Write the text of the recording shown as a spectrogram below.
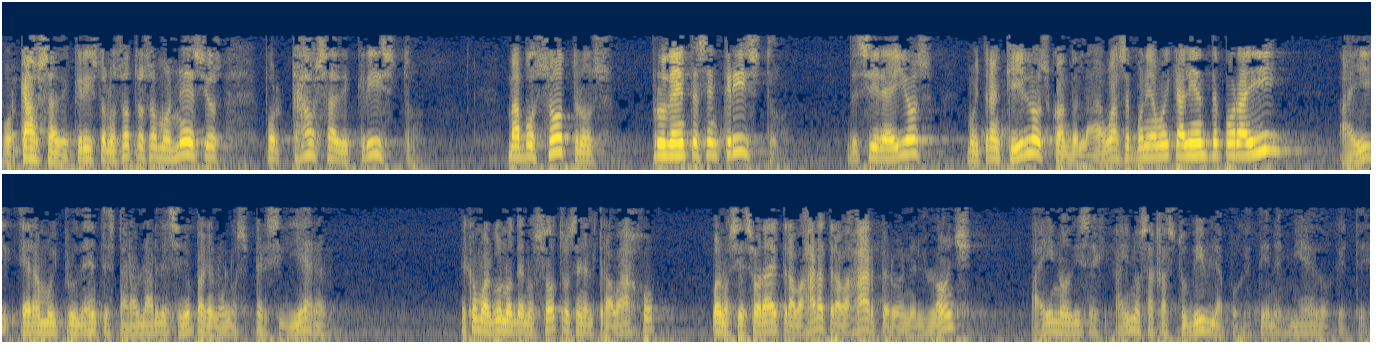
por causa de Cristo. Nosotros somos necios por causa de Cristo. Mas vosotros, prudentes en Cristo. Decir, ellos muy tranquilos, cuando el agua se ponía muy caliente por ahí, ahí eran muy prudentes para hablar del Señor para que no los persiguieran. Es como algunos de nosotros en el trabajo. Bueno, si es hora de trabajar, a trabajar, pero en el lunch, ahí no dices, ahí no sacas tu Biblia porque tienes miedo que te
